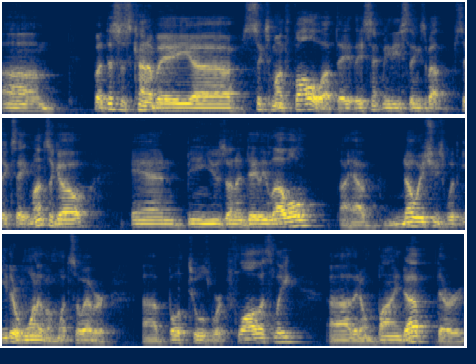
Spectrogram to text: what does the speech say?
Um, but this is kind of a uh, six month follow up. They, they sent me these things about six, eight months ago and being used on a daily level. I have no issues with either one of them whatsoever. Uh, both tools work flawlessly. Uh, they don't bind up. They're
